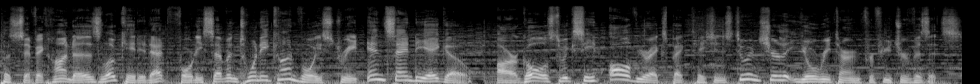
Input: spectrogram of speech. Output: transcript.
Pacific Honda is located at 4720 Convoy Street in San Diego. Our goal is to exceed all of your expectations to ensure that you'll return for future visits.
